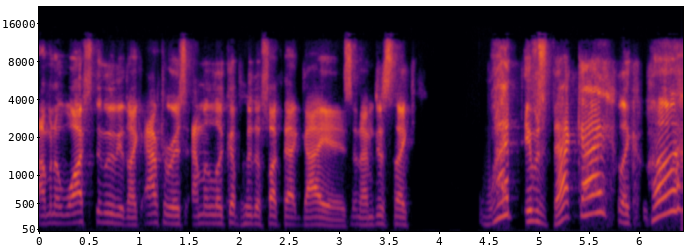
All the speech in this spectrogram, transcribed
I'm gonna watch the movie. Like afterwards, I'm gonna look up who the fuck that guy is, and I'm just like, what? It was that guy? Like, huh?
